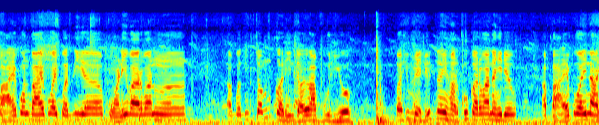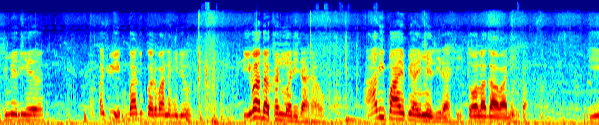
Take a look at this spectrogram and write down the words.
બાય પણ બાય પોય પરથી પોણી વારવાનું. આ બધું ચમનું કરીને જયો, આ ભૂર્યો કશું મેલ્યું જ નહીં, હરખું કરવા નહીં રહ્યું. આ પાએ પોય નાખી મેલી હે. કશું એક બાજુ કરવા નહીં રહ્યું. પીવા દખન મરી જાય આવો. આવી પાએ પે મેલી રાખી, તો લગાવવાની તા એ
